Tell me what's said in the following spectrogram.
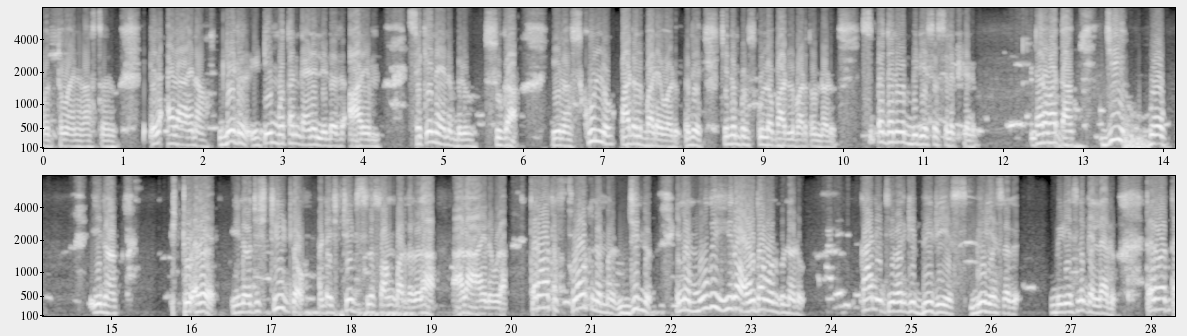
మొత్తం ఆయన రాస్తారు. ఇలా అలా ఆయన లీడర్ ఈ టీం మొత్తానికి ఆయన లీడర్ ఆర్ఎం. సెకండ్ ఆయన మీరు సుగా. ఈయన స్కూల్లో పాటలు పాడేవాడు. అదే చిన్నప్పుడు స్కూల్లో పాటలు పాడుతుంటాడు. పెద్ద బీటీఎస్ అయ్యాడు తర్వాత జీ హోప్. ఈయన అదే ఈయన వచ్చి స్ట్రీట్లో అంటే స్ట్రీట్స్లో సాంగ్ పాడతారు కదా అలా ఆయన కూడా. తర్వాత ఫోర్త్ నెంబర్ జిన్. ఈయన మూవీ హీరో అవుదాం అనుకున్నాడు. కానీ చివరికి బీడిఎస్ బీడిఎస్ బీడిఎస్లోకి వెళ్ళారు. తర్వాత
